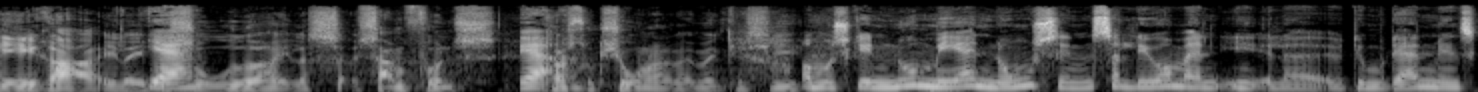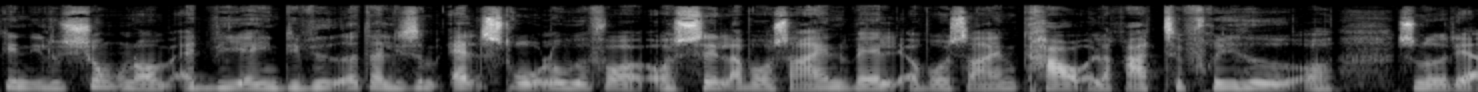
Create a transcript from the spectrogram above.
æraer, eller episoder, ja. eller samfundskonstruktioner, ja. eller hvad man kan sige. Og måske nu mere end nogensinde, så lever man, i, eller det moderne menneske, en illusion om, at vi er individer, der ligesom alt stråler ud for os selv og vores egen valg, og vores egen krav, eller ret til frihed, og sådan noget der.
